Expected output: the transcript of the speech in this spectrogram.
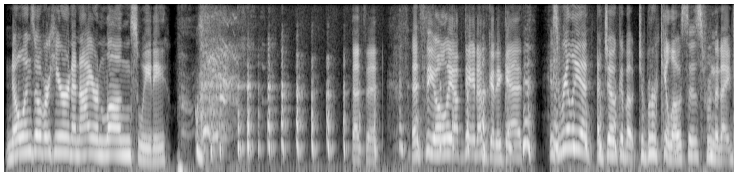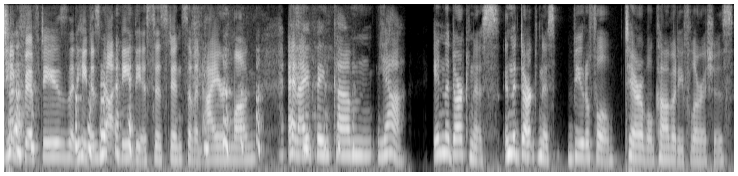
no one's over here in an iron lung, sweetie. That's it. That's the only update I'm going to get. Is really a, a joke about tuberculosis from the 1950s that he does not need the assistance of an iron lung. And I think, um, yeah, in the darkness, in the darkness, beautiful, terrible comedy flourishes.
